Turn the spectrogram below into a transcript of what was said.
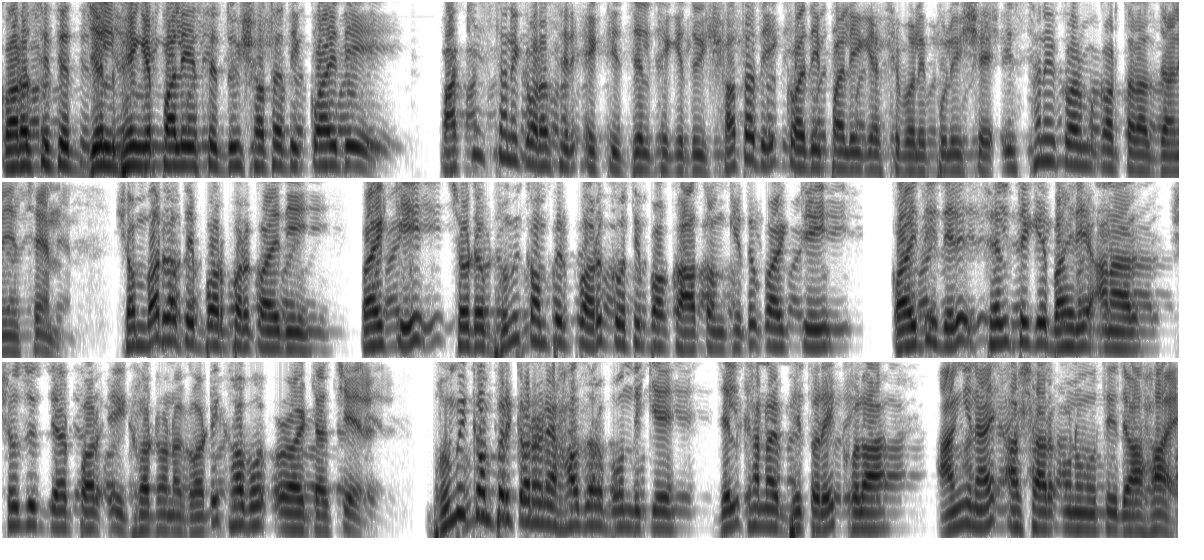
করাচিতে জেল ভেঙে পালিয়েছে দুই শতাধিক কয়েদি। পাকিস্তানি করাচির একটি জেল থেকে দুই শতাধিক কয়েদি পালিয়ে গেছে বলে পুলিশে স্থানীয় কর্মকর্তারা জানিয়েছেন। সোমবার রাতে পরপর কয়েদি কয়েকটি ছোট ভূমিকম্পের পর কর্তৃপক্ষ আতঙ্কিত কয়েকটি কয়েদিদের সেল থেকে বাইরে আনার সুযোগ দেওয়ার পর এই ঘটনা ঘটে খবর রয়টার্সের। ভূমিকম্পের কারণে হাজার বন্দীকে জেলখানার ভিতরে খোলা আঙিনায় আসার অনুমতি দেওয়া হয়।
